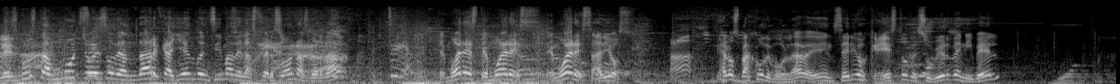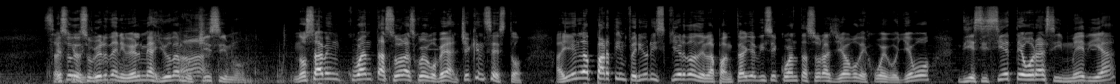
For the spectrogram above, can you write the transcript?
Les gusta mucho eso de andar cayendo encima de las personas, ¿verdad? Te mueres, te mueres, te mueres. Adiós. Ya los bajo de volada, ¿eh? En serio que esto de subir de nivel... Eso de subir de nivel me ayuda muchísimo. No saben cuántas horas juego. Vean, chequense esto. Ahí en la parte inferior izquierda de la pantalla dice cuántas horas llevo de juego. Llevo 17 horas y media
